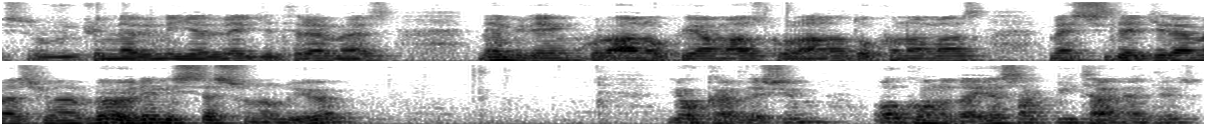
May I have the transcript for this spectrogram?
işte rükünlerini yerine getiremez, ne bileyim Kur'an okuyamaz, Kur'an'a dokunamaz, mescide giremez falan böyle liste sunuluyor. Yok kardeşim, o konuda yasak bir tanedir.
